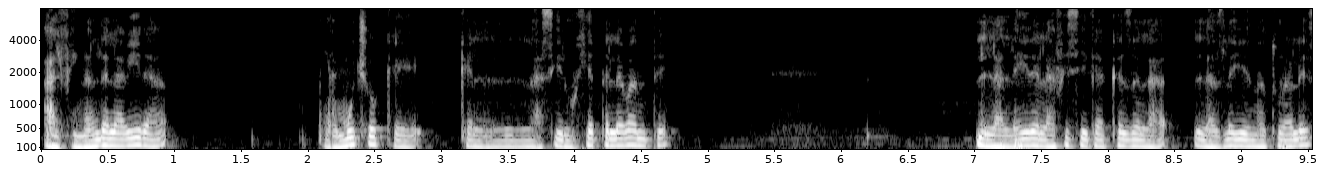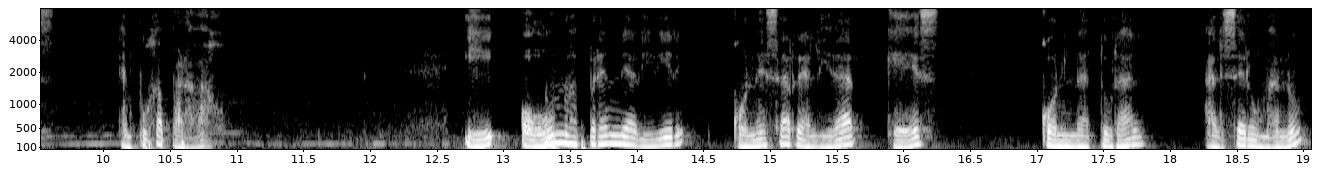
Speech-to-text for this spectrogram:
al final de la vida, por mucho que, que la cirugía te levante, la ley de la física, que es de las leyes naturales, empuja para abajo. Y o uno aprende a vivir con esa realidad que es con natural al ser humano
